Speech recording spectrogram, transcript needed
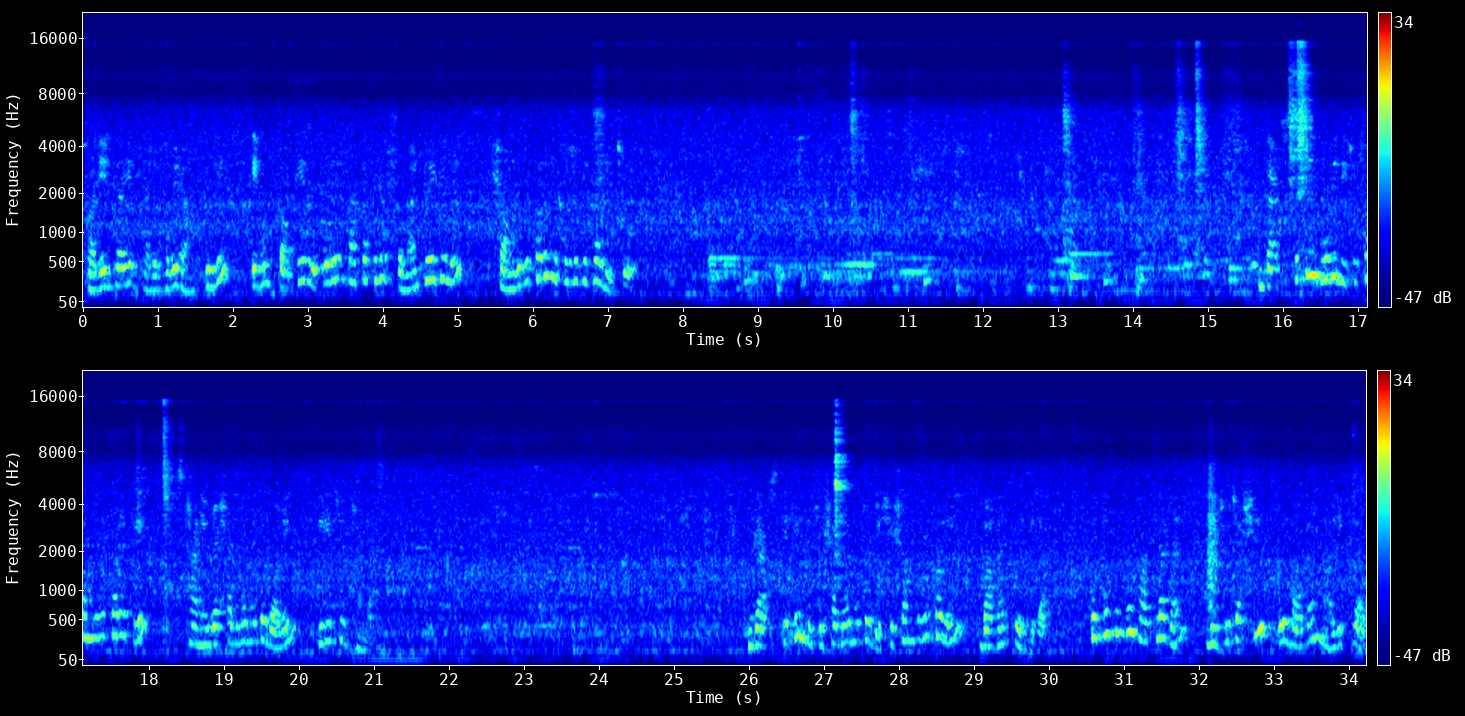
ঘরের গায়ে ভালোভাবে রং তুলে এবং ত্বকের উপরের পাতাগুলো সমান হয়ে গেলে সংগ্রহ করার উপযোগী হয় লিচু। গাছ থেকে এইভাবে লিচু সংগ্রহ করাকে স্থানীয়রা সাধারণত বলেন লিচু ভাঙা গাছ থেকে লিচু সাধারণত বেশি সংগ্রহ করেন বাগান কর্মীরা। কোথাও কোথাও গাছ লাগান লিচু চাষি ও বাগান মালিকরাও।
